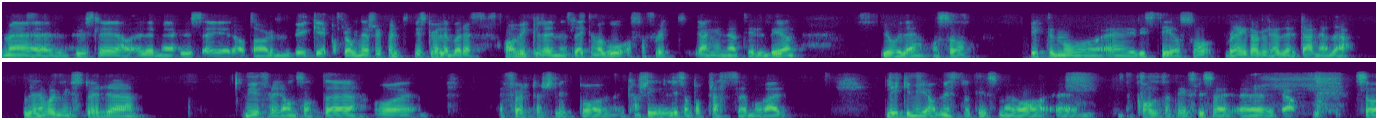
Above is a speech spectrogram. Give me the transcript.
med husleie, eller med huseieravtale med bygget på Frogner. Så vi fant vi skulle heller bare avvikle den mens leken var god, og så flytte gjengen ned til byen. Gjorde vi det. Og så gikk det noe en viss tid, og så ble jeg daglig leder der nede. Og den var mye større, mye flere ansatte, og jeg følte kanskje litt på, kanskje litt sånn på presset om å være like mye administrativ som jeg var eh, kvalitativ frisør. Uh, ja. Så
